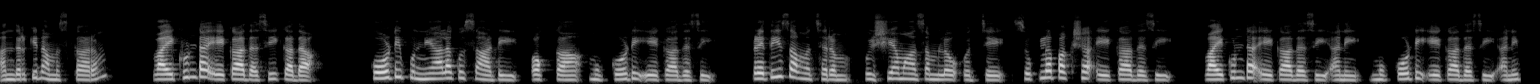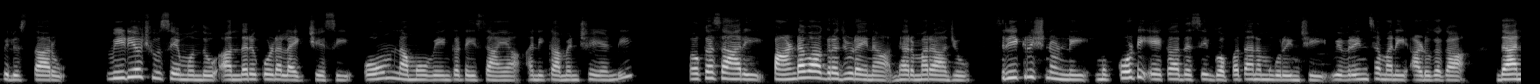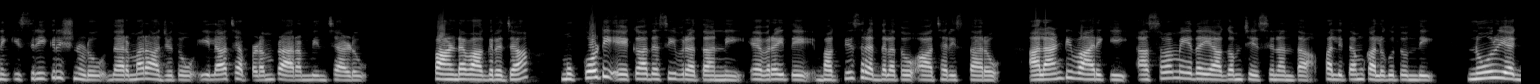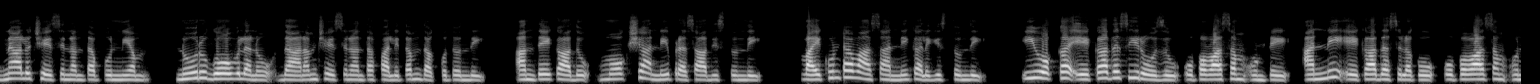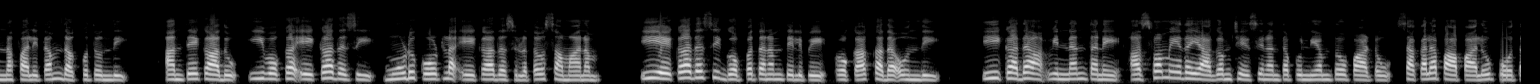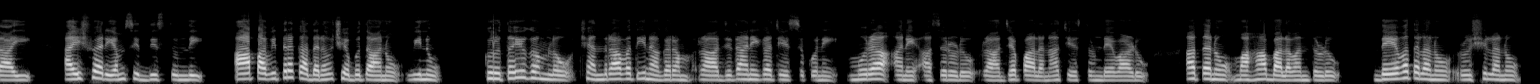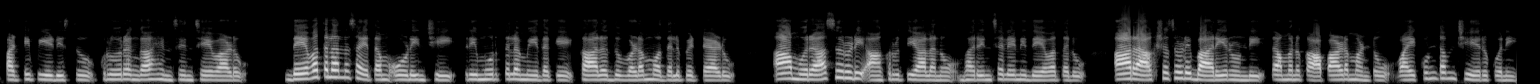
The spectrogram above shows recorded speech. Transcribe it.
అందరికీ నమస్కారం. వైకుంఠ ఏకాదశి కథ. కోటి పుణ్యాలకు సాటి ఒక్క ముక్కోటి ఏకాదశి. ప్రతి సంవత్సరం పుష్యమాసంలో వచ్చే శుక్లపక్ష ఏకాదశి వైకుంఠ ఏకాదశి అని ముక్కోటి ఏకాదశి అని పిలుస్తారు. వీడియో చూసే ముందు అందరూ కూడా లైక్ చేసి ఓం నమో వెంకటేశాయ అని కామెంట్ చేయండి. ఒకసారి పాండవాగ్రజుడైన ధర్మరాజు శ్రీకృష్ణుణ్ణి ముక్కోటి ఏకాదశి గొప్పతనం గురించి వివరించమని అడుగగా దానికి శ్రీకృష్ణుడు ధర్మరాజుతో ఇలా చెప్పడం ప్రారంభించాడు. పాండవాగ్రజ ముక్కోటి ఏకాదశి వ్రతాన్ని ఎవరైతే భక్తి శ్రద్ధలతో ఆచరిస్తారో అలాంటి వారికి అశ్వమేధ యాగం చేసినంత ఫలితం కలుగుతుంది. నూరు యజ్ఞాలు చేసినంత పుణ్యం, నూరు గోవులను దానం చేసినంత ఫలితం దక్కుతుంది. అంతేకాదు మోక్షాన్ని ప్రసాదిస్తుంది. వైకుంఠవాసాన్ని కలిగిస్తుంది. ఈ ఒక్క ఏకాదశి రోజు ఉపవాసం ఉంటే అన్ని ఏకాదశులకు ఉపవాసం ఉన్న ఫలితం దక్కుతుంది. అంతేకాదు ఈ ఒక్క ఏకాదశి మూడు కోట్ల ఏకాదశులతో సమానం. ఈ ఏకాదశి గొప్పతనం తెలిపే ఒక కథ ఉంది. ఈ కథ విన్నంతనే అశ్వమేధ యాగం చేసినంత పుణ్యంతో పాటు సకల పాపాలు పోతాయి. ఐశ్వర్యం సిద్ధిస్తుంది. ఆ పవిత్ర కథను చెబుతాను విను. కృతయుగంలో చంద్రావతి నగరం రాజధానిగా చేసుకుని ముర అనే అసురుడు రాజ్యపాలన చేస్తుండేవాడు. అతను మహాబలవంతుడు. దేవతలను, ఋషులను పట్టి పీడిస్తూ క్రూరంగా హింసించేవాడు. దేవతలను సైతం ఓడించి త్రిమూర్తుల మీదకే కాలు దువ్వడం మొదలుపెట్టాడు. ఆ మురాసురుడి ఆకృత్యాలను భరించలేని దేవతలు ఆ రాక్షసుడి భార్య నుండి తమను కాపాడమంటూ వైకుంఠం చేరుకుని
